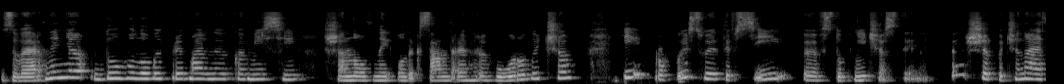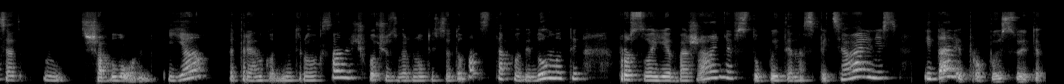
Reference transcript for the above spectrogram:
звернення до голови приймальної комісії, шановний Олександре Григоровичу, і прописуєте всі е, вступні частини. Перше починається шаблон. Я, Петренко Дмитро Олександрович, хочу звернутися до вас та повідомити про своє бажання вступити на спеціальність, і далі прописуєте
